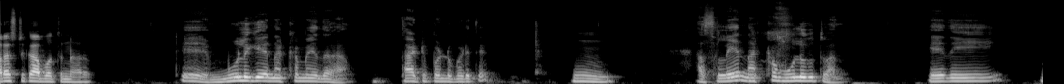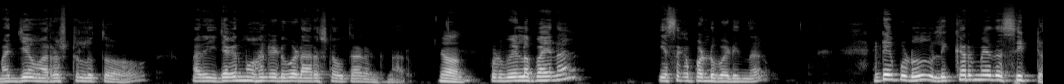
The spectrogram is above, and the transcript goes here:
అరెస్ట్ కాబోతున్నారు? అంటే మూలిగే నక్క మీద తాటిపండు పడితే అసలే నక్క మూలుగుతోంది. ఏది? మద్యం అరెస్టులతో మరి జగన్మోహన్ రెడ్డి కూడా అరెస్ట్ అవుతాడంటున్నారు. ఇప్పుడు వీళ్ళపైన ఇసుక పండు పడిందా అంటే ఇప్పుడు లిక్కర్ మీద సిట్.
